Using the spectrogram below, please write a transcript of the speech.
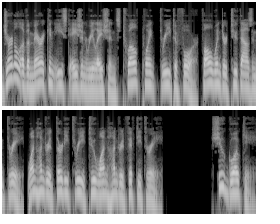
Journal of American East Asian Relations 12.3-4 Fall-Winter 2003, 133-153. Xu Guoqi.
